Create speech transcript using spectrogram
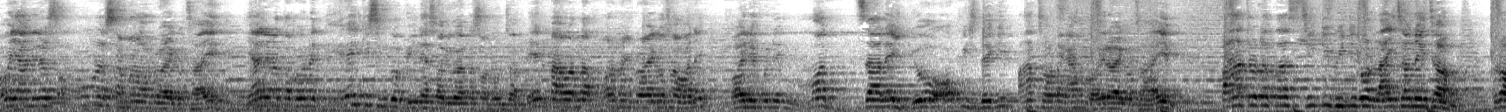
अब यहाँनिर सम्पूर्ण सामानहरू रहेको छ है? यहाँनिर तपाईँले धेरै किसिमको बिजनेसहरू गर्न सक्नुहुन्छ। मेन पावरलाई पर्फेक्ट रहेको छ भने अहिले पनि मजाले यो अफिसदेखि पाँच छवटा काम भइरहेको छ है? पाँचवटा त सिटिभिटीको लाइसेन्सै छ। र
